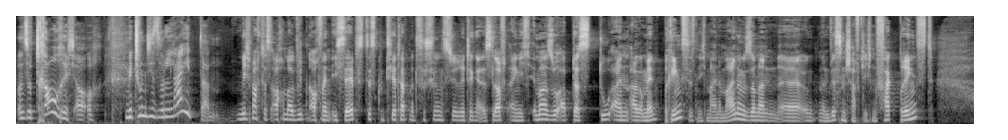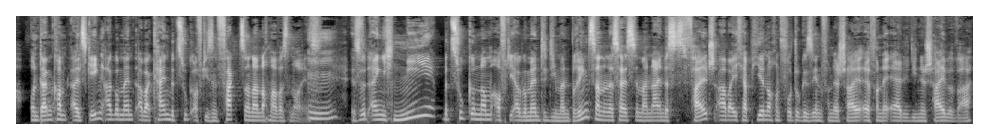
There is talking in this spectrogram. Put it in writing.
und so traurig auch. Mir tun die so leid dann. mich macht das auch immer wütend, auch wenn ich selbst diskutiert habe mit Verschwörungstheoretikern. Es läuft eigentlich immer so ab, dass du ein Argument bringst, ist nicht meine Meinung, sondern äh, irgendeinen wissenschaftlichen Fakt bringst. Und dann kommt als Gegenargument aber kein Bezug auf diesen Fakt, sondern nochmal was Neues. Es wird eigentlich nie Bezug genommen auf die Argumente, die man bringt, sondern das heißt immer, nein, das ist falsch, aber ich habe hier noch ein Foto gesehen von der, Schei äh, von der Erde, die eine Scheibe war.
